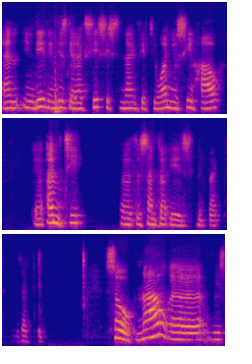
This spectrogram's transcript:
And indeed, in this galaxy 6951, you see how uh, empty uh, the center is, in fact, exactly. So now, uh, with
